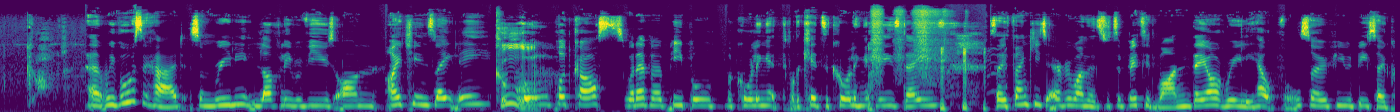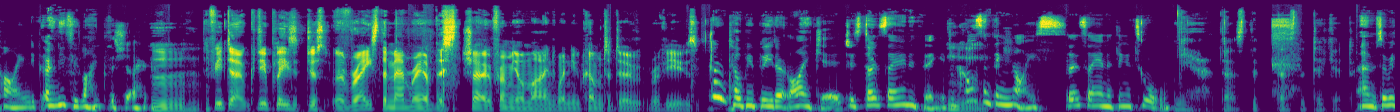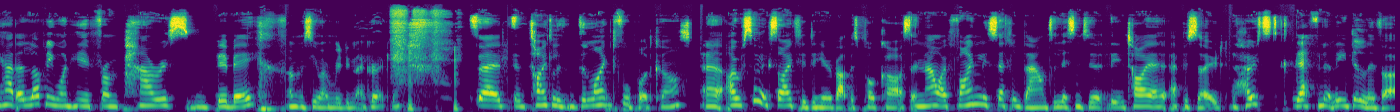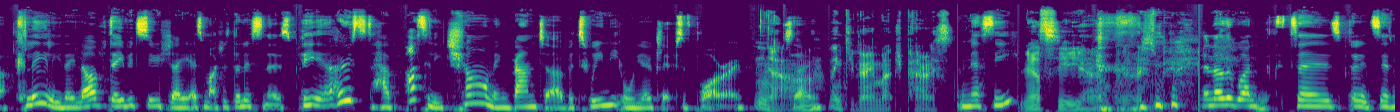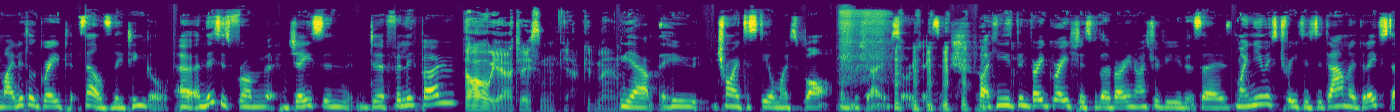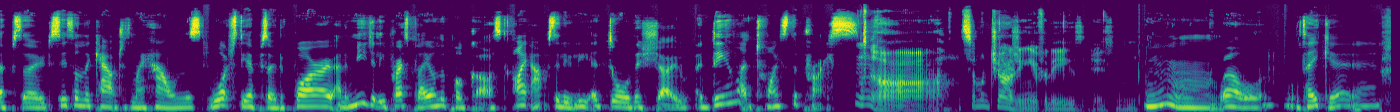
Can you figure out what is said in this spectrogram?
Uh, we've also had some really lovely reviews on iTunes lately. Cool. Podcasts, whatever people are calling it, what the kids are calling it these days. so thank you to everyone that's submitted one. They are really helpful. So if you would be so kind, only if you like the show. Hmm. If you don't, could you please just erase the memory of this show from your mind when you come to do reviews? Don't tell people you don't like it. Just don't say anything. If you can't something nice, don't say anything at all. Yeah, that's the that's the ticket. Um, so we had a lovely one here from Paris Bibi. I'm assuming I'm reading that correctly. Said the title is Delightful Podcast. Uh, I was so excited to hear about this podcast, and now I've finally settled down to listen to the entire episode. The hosts definitely deliver. Clearly, they love David Suchet as much as the listeners. The hosts have utterly charming banter between the audio clips of Poirot. Ah, So- thank you very much, Paris. Merci. Merci, uh, Paris. Another one says oh, it says my little grey cells they tingle, uh, and this is from Jason De Filippo. Oh yeah, Jason. Yeah, good man. Yeah, who tried to steal my spot on the show. Sorry, Jason. but he's been very gracious with a very nice review that says, My newest treat is to download the latest episode, sit on the couch with my hounds, watch the episode of Poirot, and immediately press play on the podcast. I absolutely adore this show. A deal at twice the price. Is someone charging you for these, Jason? Mm, well, we'll take it.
